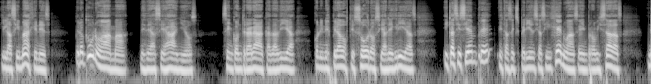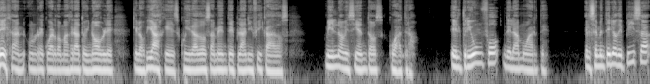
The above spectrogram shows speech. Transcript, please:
y las imágenes, pero que uno ama desde hace años, se encontrará cada día con inesperados tesoros y alegrías y casi siempre estas experiencias ingenuas e improvisadas dejan un recuerdo más grato y noble que los viajes cuidadosamente planificados. 1904. El triunfo de la muerte. El cementerio de Pisa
